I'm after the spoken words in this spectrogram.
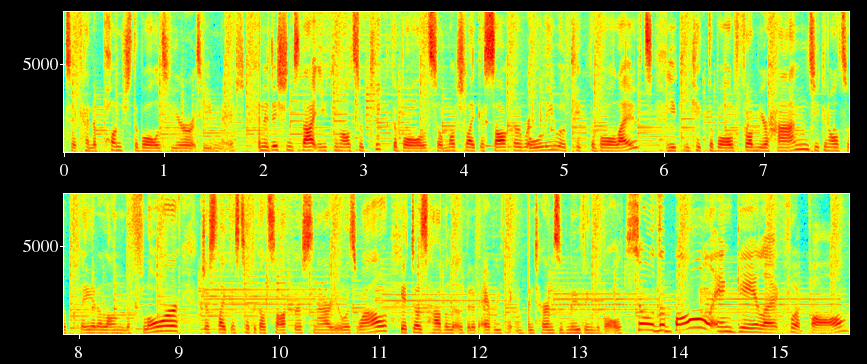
to kind of punch the ball to your teammate. In addition to that, you can also kick the ball. So much like a soccer goalie will kick the ball out, you can kick the ball from your hand. You can also play it along the floor, just like a typical soccer scenario as well. It does have a little bit of everything in terms of moving the ball. So the ball in Gaelic football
